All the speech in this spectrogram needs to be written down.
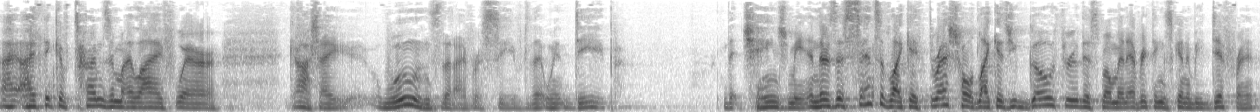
I, I think of times in my life where gosh, I, wounds that I've received that went deep, that changed me. And there's a sense of like a threshold, like as you go through this moment, everything's going to be different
